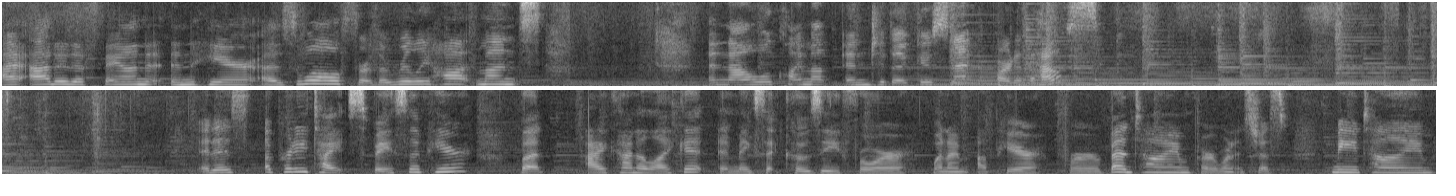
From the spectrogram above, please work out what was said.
I added a fan in here as well for the really hot months. And now we'll climb up into the gooseneck part of the house. It is a pretty tight space up here, but I kind of like it. It makes it cozy for when I'm up here for bedtime, for when it's just me time.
